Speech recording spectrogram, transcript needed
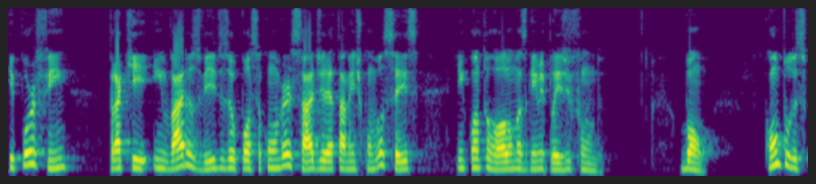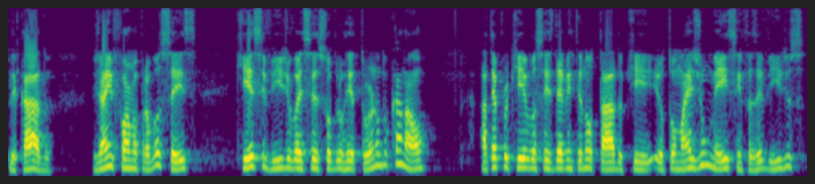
e por fim, para que em vários vídeos eu possa conversar diretamente com vocês enquanto rolam umas gameplays de fundo. Bom, com tudo explicado, já informo para vocês que esse vídeo vai ser sobre o retorno do canal, até porque vocês devem ter notado que eu estou mais de um mês sem fazer vídeos,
